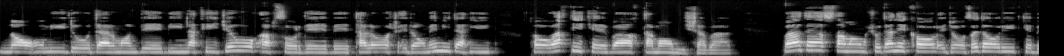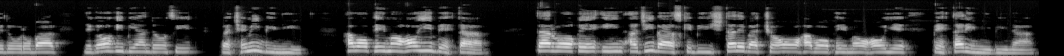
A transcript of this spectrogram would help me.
ناامید و درمانده بی نتیجه و افسرده به تلاش ادامه می دهید تا وقتی که وقت تمام می شود. بعد از تمام شدن کار اجازه دارید که به دوروبر نگاهی بیاندازید و چه می بینید؟ هواپیماهایی بهتر. در واقع این عجیب است که بیشتر بچه ها هواپیماهای بهتری می بینند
